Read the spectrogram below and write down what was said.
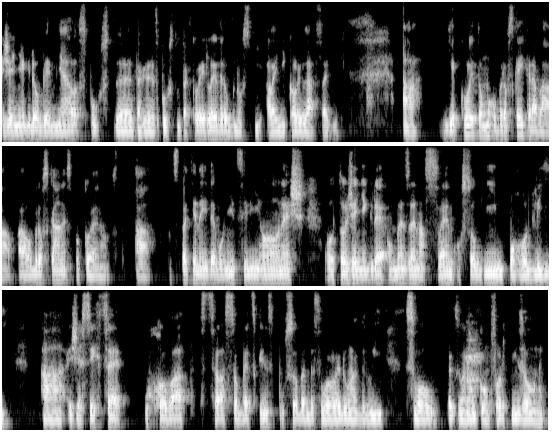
že někdo by měl spoustu, e, tak, spoustu takovýchhle drobností, ale nikoli zásadních. A je kvůli tomu obrovský kravál a obrovská nespokojenost. A v podstatě nejde o nic jiného, než o to, že někde je omezen na svém osobním pohodlí a že si chce uchovat zcela sobeckým způsobem bez ohledu na druhý svou takzvanou komfortní zónu.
